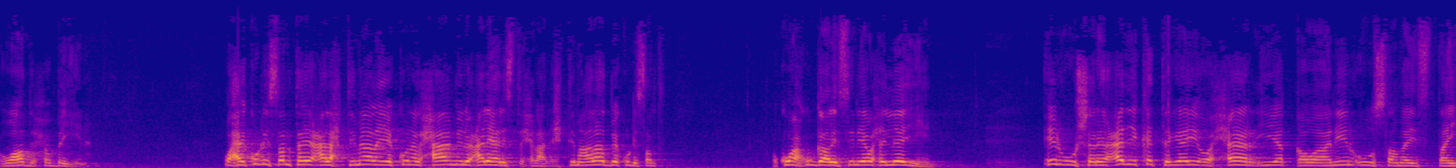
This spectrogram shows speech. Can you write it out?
Waadixo bayina waxay ku dhisan tahay calى اxtimaal an yakuna alxaamilu calayha اlاstixlaal ixtimaalaad bay ku dhisantahy oo kuwa wax ku gaalaysiinaya waxay leeyihiin in uu shareecadii ka tegay oo xeer iyo qawaaniin uu samaystay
